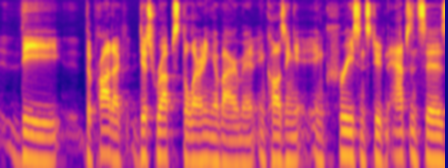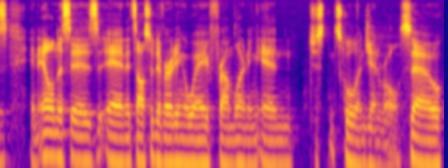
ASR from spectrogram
the the product disrupts the learning environment and causing increase in student absences and illnesses, and it's also diverting away from learning in just school in general. So,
